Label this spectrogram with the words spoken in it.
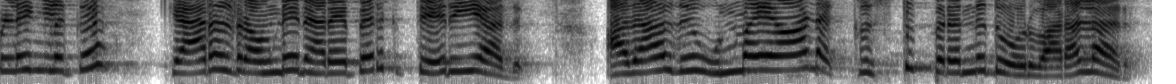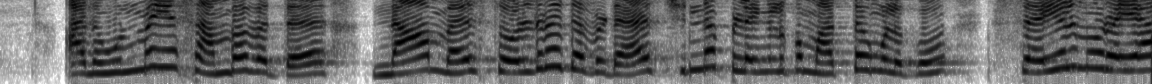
பிள்ளைங்களுக்கு கேரல் ரவுண்டே நிறைய பேருக்கு தெரியாது. அதாவது உண்மையான கிறிஸ்து பிறந்தது ஒரு வரலாறு. அந்த உண்மைய சம்பவத்தை நாம சொல்றதை விட சின்ன பிள்ளைங்களுக்கும் மற்றவங்களுக்கும் செயல்முறையா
